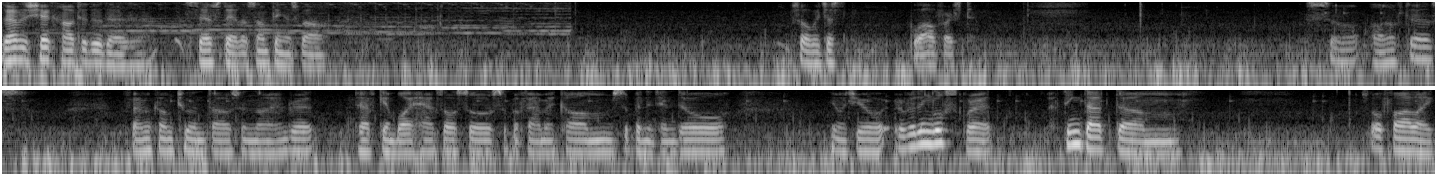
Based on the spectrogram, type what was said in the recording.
We have to check how to do the save state or something as well. So we just go out first. So all of this, Famicom 2900, they have Game Boy hacks also, Super Famicom, Super Nintendo, you know, everything looks great. I think that um, so far like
